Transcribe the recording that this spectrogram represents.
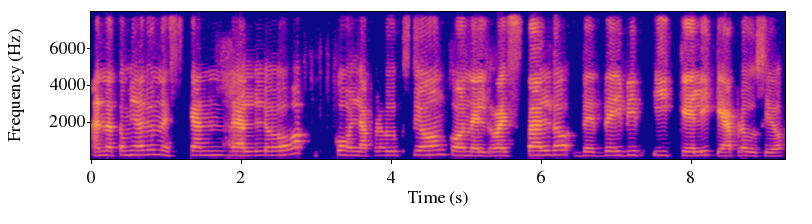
Anatomía de un escándalo con la producción, con el respaldo de David E. Kelly, que ha producido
